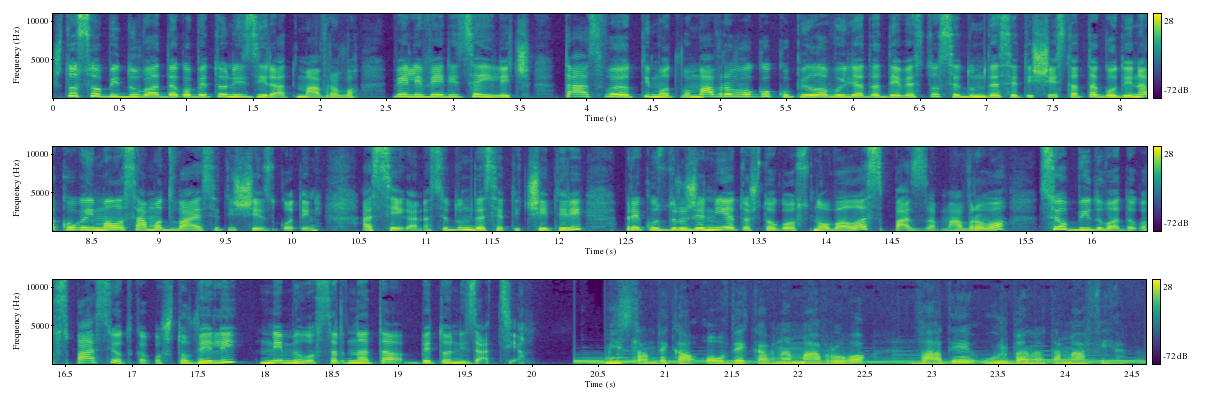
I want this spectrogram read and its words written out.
што се обидуваат да го бетонизираат Маврово, вели Верица Илич. Таа својот тимот во Маврово го купила во 1976 година кога имала само 26 години, а сега на 74 преку здружението што го основала Спас за Маврово се обидува да го спаси од како што вели немилосрдната бетонизација. Мислам дека овдека на Маврово владе урбаната мафија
